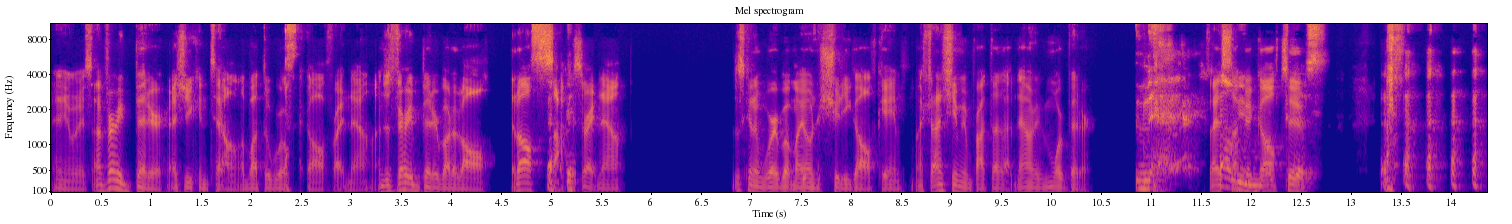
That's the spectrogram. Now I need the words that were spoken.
Anyways, I'm very bitter, as you can tell, about the world of golf right now. I'm just very bitter about it all. It all sucks right now. I'm just gonna worry about my own shitty golf game. I shouldn't even brought that up. Now I'm even more bitter. I suck at golf too.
